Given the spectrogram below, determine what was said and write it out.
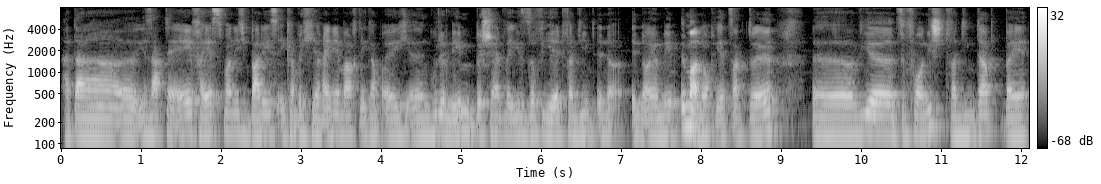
Hat da äh, gesagt, ey, vergesst mal nicht, Buddies, ich habe euch hier reingemacht, ich habe euch äh, ein gutes Leben beschert, weil ihr so viel Geld verdient in, in eurem Leben, immer noch jetzt aktuell, äh, wie ihr zuvor nicht verdient habt bei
